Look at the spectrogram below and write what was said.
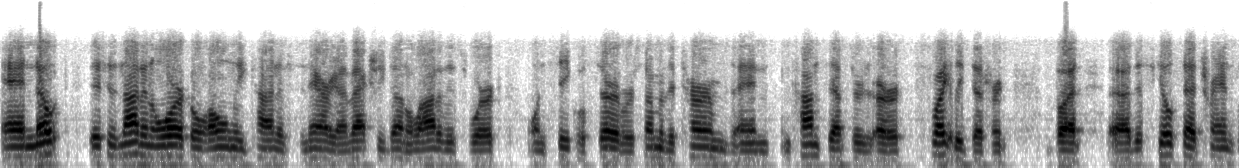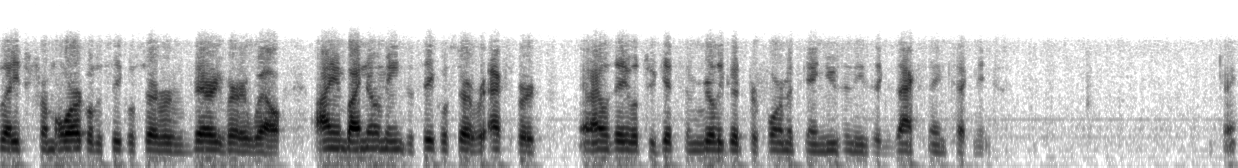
and note, this is not an Oracle-only kind of scenario. I've actually done a lot of this work on SQL Server. Some of the terms and, and concepts are, are, slightly different, but uh, the skill set translates from Oracle to SQL Server very, very well. I am by no means a SQL Server expert, and I was able to get some really good performance gain using these exact same techniques. Okay,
